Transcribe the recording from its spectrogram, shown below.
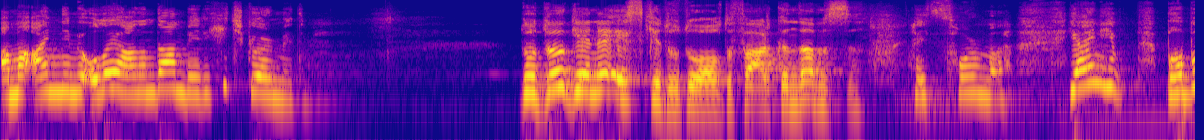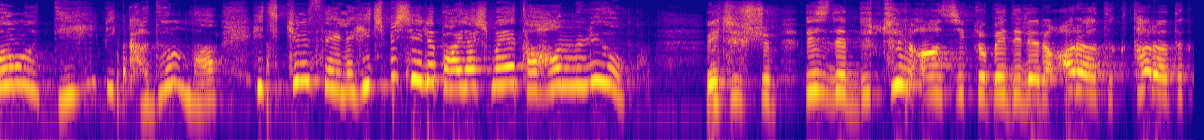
Ama annemi olay anından beri hiç görmedim. Dudu gene eski Dudu oldu farkında mısın? Hiç sorma. Yani babamı değil bir kadınla hiç kimseyle hiçbir şeyle paylaşmaya tahammülü yok. Betüş'cüm biz de bütün ansiklopedileri aradık taradık.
